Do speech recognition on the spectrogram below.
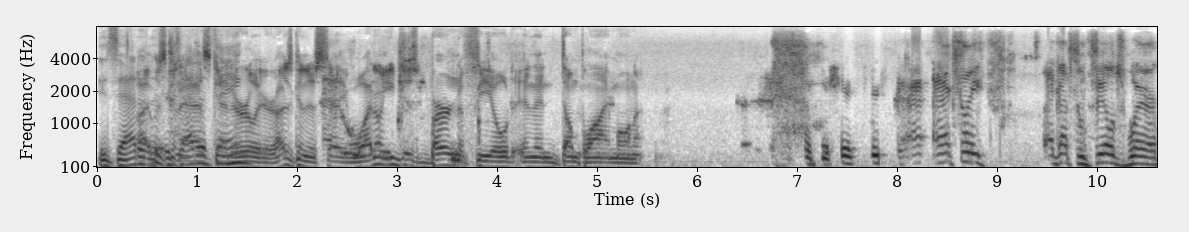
Is that a, I was going to ask that earlier. I was going to say, why don't you just burn the field and then dump lime on it? Actually, I got some fields where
